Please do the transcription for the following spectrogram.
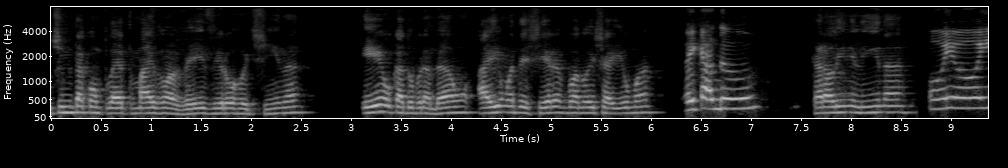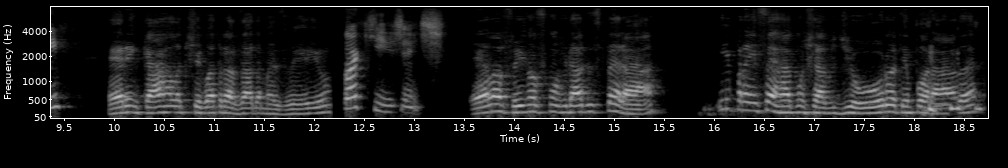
O time está completo mais uma vez, virou rotina. Eu, Cadu Brandão, a Ilma Teixeira. Boa noite, Ailma. Oi, Cadu. Caroline Lina. Oi, oi. Eren Carla, que chegou atrasada, mas veio. Tô aqui, gente. Ela fez nosso convidado esperar. E para encerrar com chave de ouro a temporada,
